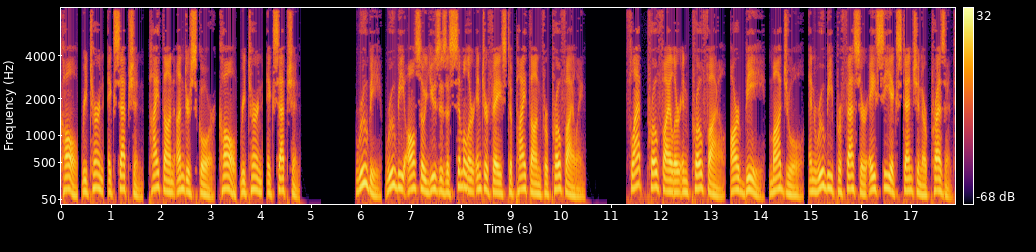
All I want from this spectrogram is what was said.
call return exception, Python call return exception. Ruby Ruby also uses a similar interface to Python for profiling. Flat Profiler in Profile, RB, Module, and Ruby Professor AC extension are present.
